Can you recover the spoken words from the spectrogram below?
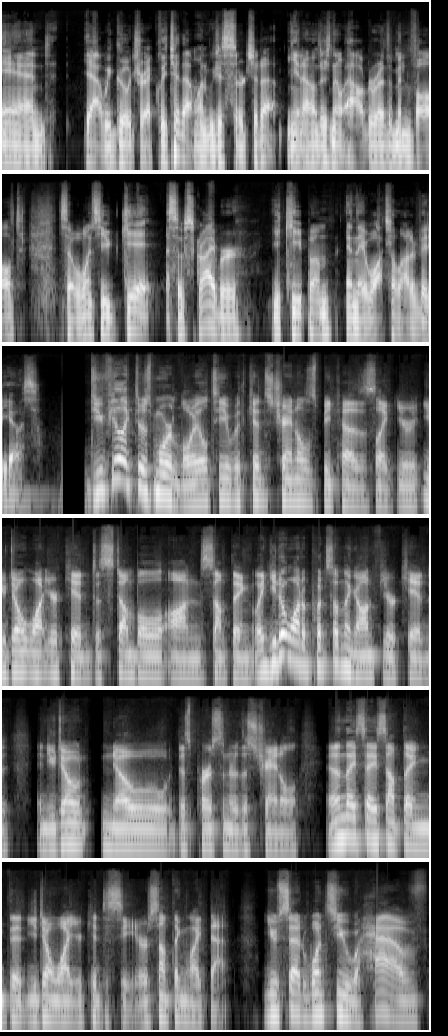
and yeah, we go directly to that one. We just search it up. You know, there's no algorithm involved. So once you get a subscriber, you keep them and they watch a lot of videos. Do you feel like there's more loyalty with kids channels because like you're you don't want your kid to stumble on something like you don't want to put something on for your kid and you don't know this person or this channel and then they say something that you don't want your kid to see or something like that. You said once you have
